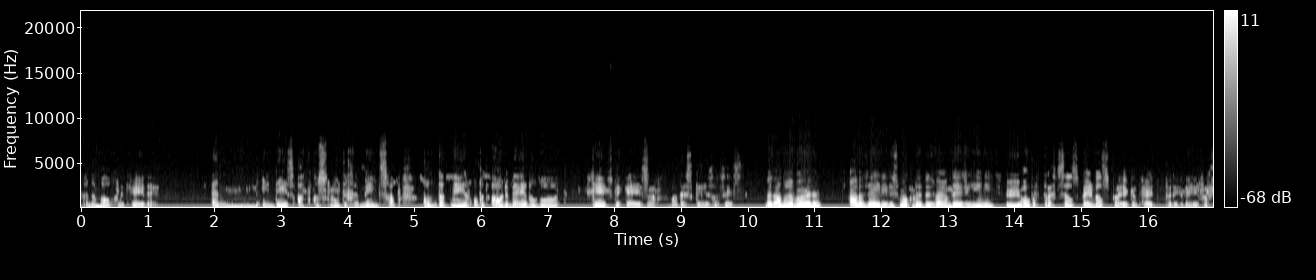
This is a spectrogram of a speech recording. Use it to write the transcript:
aan de mogelijkheden. En in deze afgesloten gemeenschap komt dat neer op het oude Bijbelwoord. Geef de keizer wat des keizers is. Met andere woorden, alle zeelieden smokkelen, dus waarom deze hier niet? U overtreft zelfs mijn welsprekendheid, meneer Wevers.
